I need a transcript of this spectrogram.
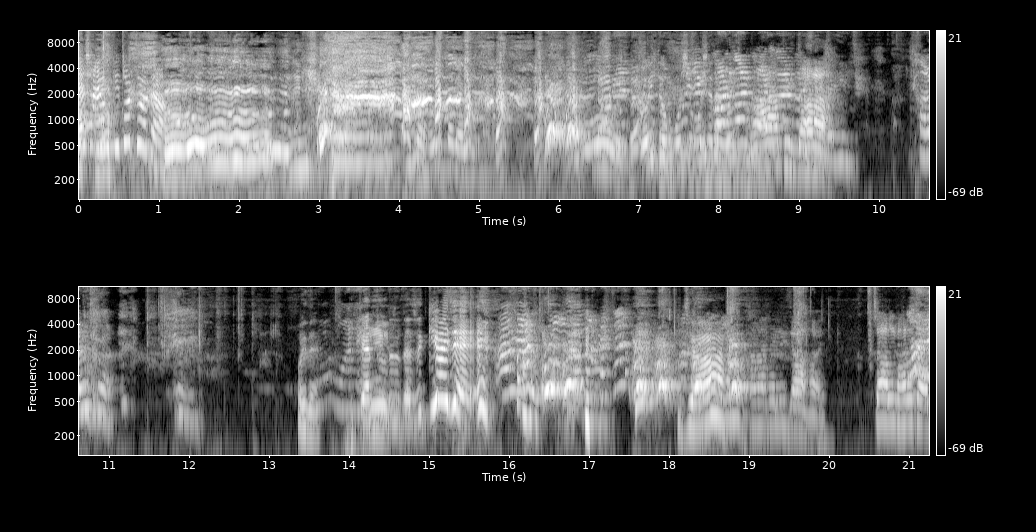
এ, কি করছে ওটা? ওই বসে বসে দেখো। দাঁড়া তুই দাঁড়া। ওই দেখ প্যান্ট তুলতে তুলতে আসছে, কি হয়েছে? যা। যা হয়। চল ঘরে চল।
